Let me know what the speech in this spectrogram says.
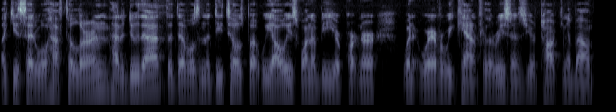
Like you said, we'll have to learn how to do that. The devil's in the details, but we always want to be your partner when, wherever we can for the reasons you're talking about.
